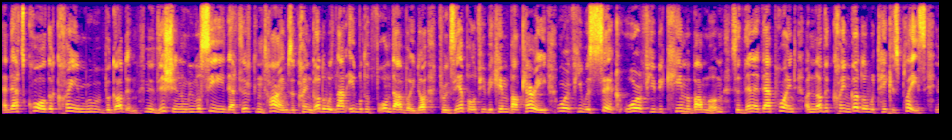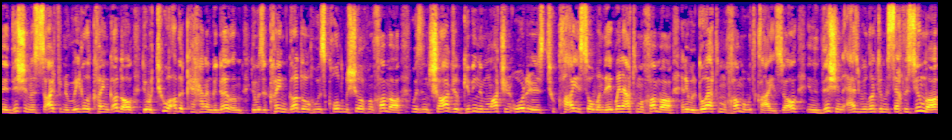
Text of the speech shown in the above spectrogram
and that's called the Kain Ruba Begadim. In addition, we will see that certain times the Kain Gadol was not able to form the Avodah. For example, if he became Balkari, or if he was sick, or if he became a Balmum, so then at that point, another Kain Gadol would take his place. In addition, aside from the regular Kain Gadol, there were two other Kahanim Gadolim. There was a Kain Gadol who was called Meshur Mechama, who was in charge of giving the marching orders to Klal Yisrael when they went out to Mechama, and he would go out to Mechama with Klal Yisrael. In addition, as we learned in Masech Yuma,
